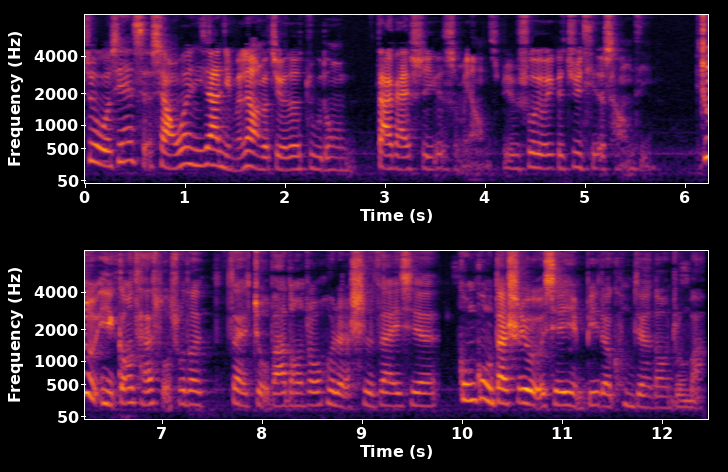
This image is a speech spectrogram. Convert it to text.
就我先想想问一下，你们两个觉得主动大概是一个什么样子？比如说有一个具体的场景，就以刚才所说的，在酒吧当中，或者是在一些公共但是又有一些隐蔽的空间当中吧。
